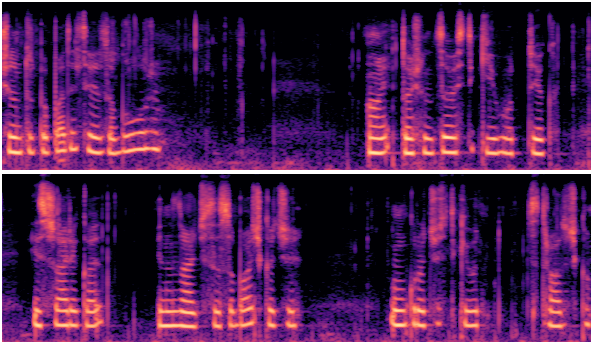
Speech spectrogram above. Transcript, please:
Що нам тут попадеться, я забула вже. А, точно, це ось такі от як із шарика. Я не знаю, чи це собачка, чи. Ну, коротше, ось такі от страточка.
